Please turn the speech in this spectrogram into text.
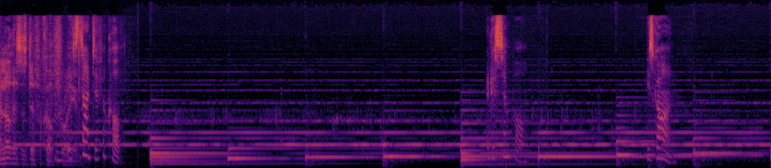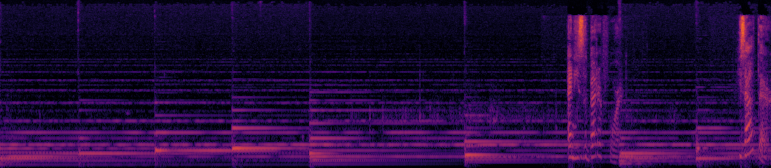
know this is difficult for you. It's not difficult. It is simple. He's gone. And he's the better for it. He's out there.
